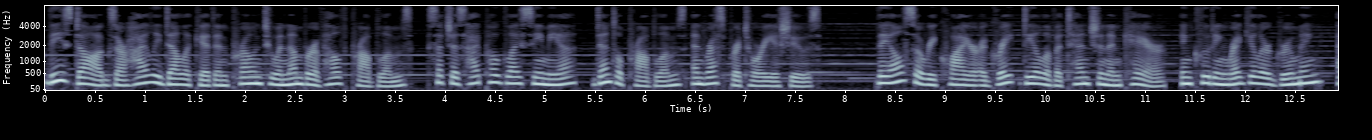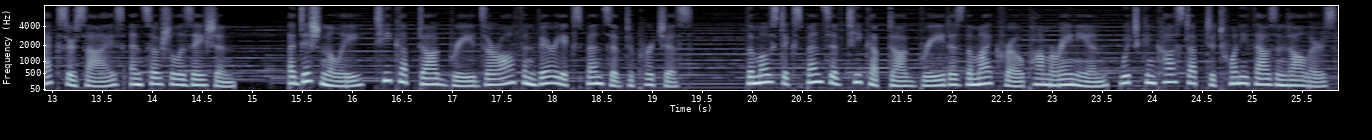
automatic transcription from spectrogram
These dogs are highly delicate and prone to a number of health problems, such as hypoglycemia, dental problems, and respiratory issues. They also require a great deal of attention and care, including regular grooming, exercise, and socialization. Additionally, teacup dog breeds are often very expensive to purchase. The most expensive teacup dog breed is the Micro Pomeranian, which can cost up to $20,000.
